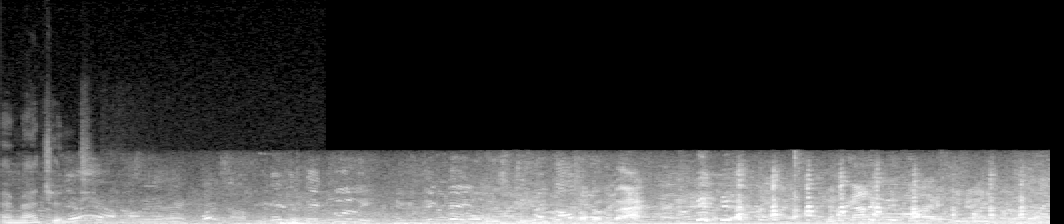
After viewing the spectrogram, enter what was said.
imagined. He's a big bully. He's a big baby. Coming back. It's not a good diet, you know you're coming back.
